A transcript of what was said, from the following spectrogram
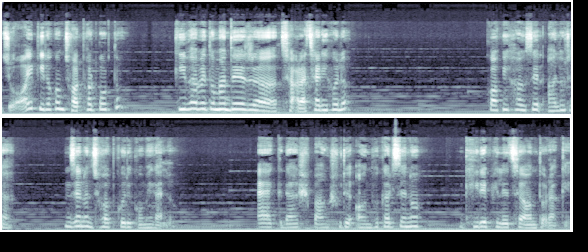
জয় কীরকম ছটফট করত? কীভাবে তোমাদের ছাড়াছাড়ি হলো? কফি হাউসের আলোটা যেন ঝপ করে কমে গেল। এক দাস পাংশুটে অন্ধকার যেন ঘিরে ফেলেছে অন্তরাকে।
